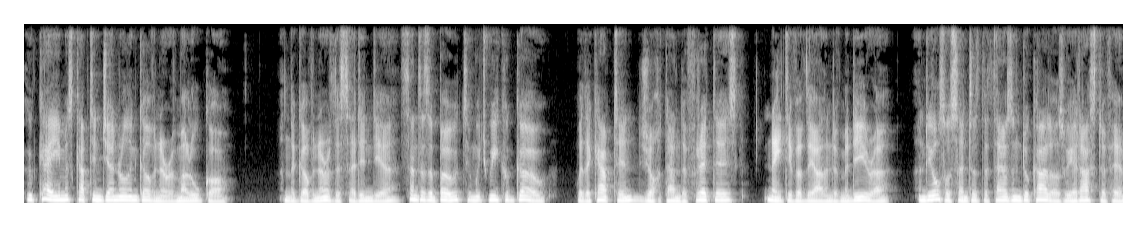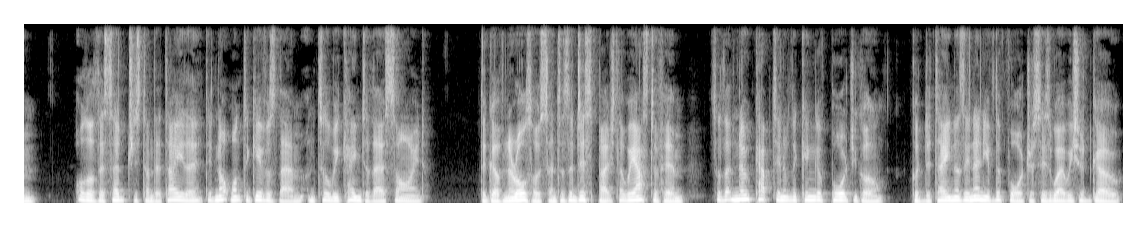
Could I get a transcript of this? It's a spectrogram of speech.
who came as Captain General and Governor of Malucco. And the Governor of the said India sent us a boat in which we could go, with a captain, Jordan de Fretes, native of the island of Madeira, and he also sent us the thousand ducados we had asked of him, although the said Tristan de Taide did not want to give us them until we came to their side. The governor also sent us a dispatch that we asked of him, so that no captain of the King of Portugal could detain us in any of the fortresses where we should go,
